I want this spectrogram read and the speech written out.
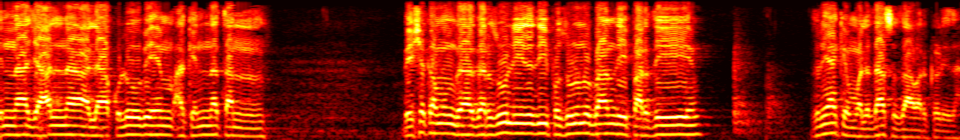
ان جعلنا على قلوبهم اكنه بشک مونږه ګرځولې دي په زړونو باندې پردي دنیا کې مولدا سزا ور کړی ده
